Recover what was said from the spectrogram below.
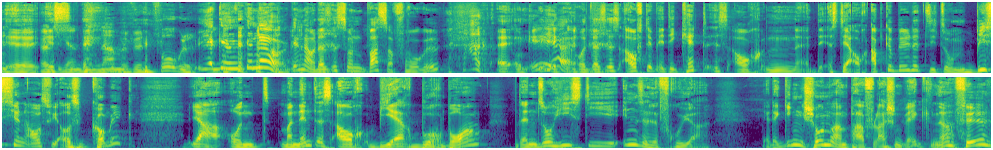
äh, Hört ist ein Name für einen Vogel. Ja, ge- genau, genau. Das ist so ein Wasservogel. Äh, okay. Ja, und das ist auf dem Etikett ist auch ein, der ist der auch abgebildet, sieht so ein bisschen aus wie aus dem Comic. Ja, und man nennt es auch Bière Bourbon, denn so hieß die Insel früher. Ja, da gingen schon mal ein paar Flaschen weg, ne, Phil?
